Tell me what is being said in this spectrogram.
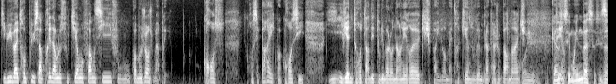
qui lui va être plus après dans le soutien offensif ou comme Georges, mais après, Cross, Cross c'est pareil, quoi. Cross, il, il, vient te retarder tous les ballons dans les rucks. Je sais pas, il doit mettre 15 ou 20 plaquages par match. Oui, 15, c'est moyenne basse, c'est ça.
